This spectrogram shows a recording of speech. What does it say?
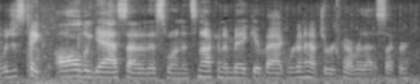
We'll just take all the gas out of this one. It's not going to make it back. We're going to have to recover that sucker.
